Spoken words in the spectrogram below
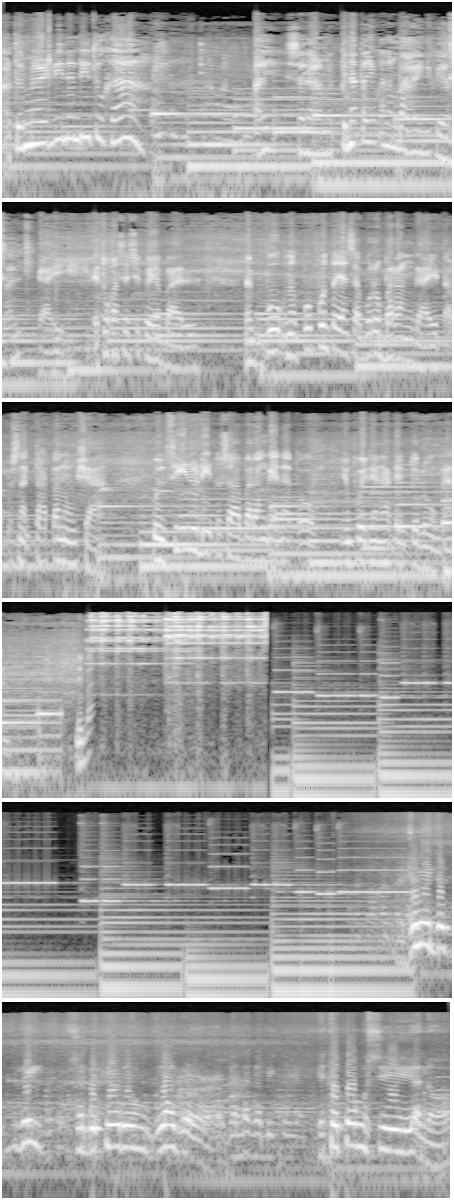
Ate Merly, nandito ka. Ay, salamat. Pinatayo ka ng bahay ni Kuya Bal? Kay, ito kasi si Kuya nagpu nagpupunta yan sa Buro Barangay tapos nagtatanong siya kung sino dito sa barangay na to yung pwede natin tulungan. Di ba? Joey the Great, sorbiterong vlogger. Gandang gabi ko Ito pong si, ano,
